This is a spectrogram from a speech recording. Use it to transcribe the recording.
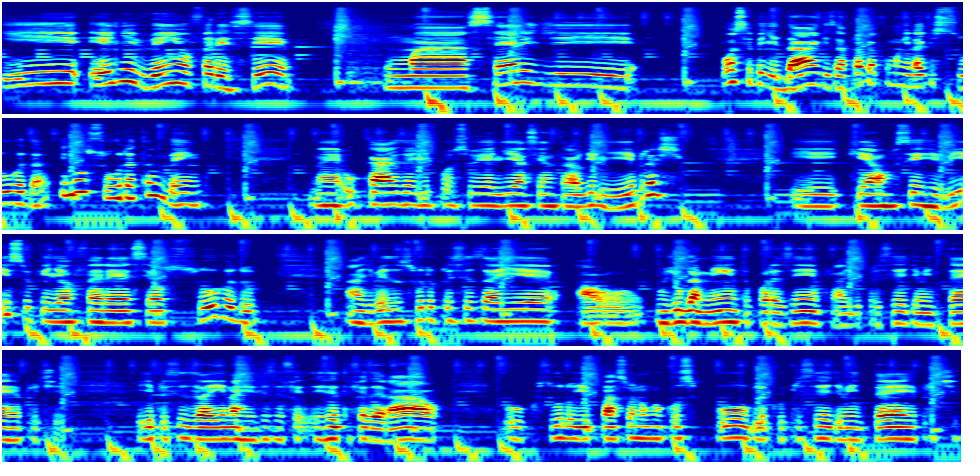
e ele vem oferecer uma série de possibilidades à própria comunidade surda e não surda também. Né? O CAS ele possui ali a central de Libras, e que é um serviço que ele oferece ao surdo. Às vezes o surdo precisa ir ao um julgamento, por exemplo, aí precisa de um intérprete ele precisa ir na Receita Federal, o surdo passou num concurso público, precisa de um intérprete.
